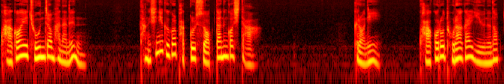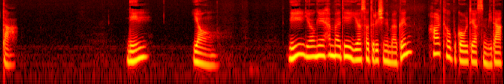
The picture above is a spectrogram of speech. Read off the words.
과거의 좋은 점 하나는 당신이 그걸 바꿀 수 없다는 것이다. 그러니 과거로 돌아갈 이유는 없다. 닐 영. 닐 영의 한마디에 이어서 들으신 음악은 Heart of Gold였습니다.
